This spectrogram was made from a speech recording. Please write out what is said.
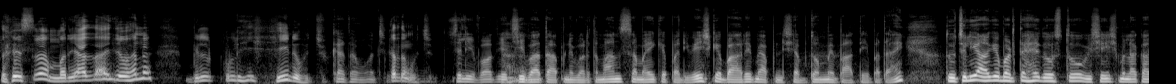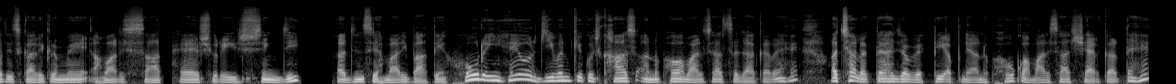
तो इसमें मर्यादा जो है ना बिल्कुल ही हीन हो चुकी खत्म हो चुकी खत्म हो चुकी चलिए बहुत ही अच्छी बात आपने वर्तमान समय के परिवेश के बारे में अपने शब्दों में बातें बताएँ तो चलिए आगे बढ़ते हैं दोस्तों। विशेष मुलाकात इस कार्यक्रम में हमारे साथ है सुरेश सिंह जी। जिनसे हमारी बातें हो रही हैं और जीवन के कुछ खास अनुभव हमारे साथ सजा कर रहे हैं। अच्छा लगता है जब व्यक्ति अपने अनुभव को हमारे साथ शेयर करते हैं।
